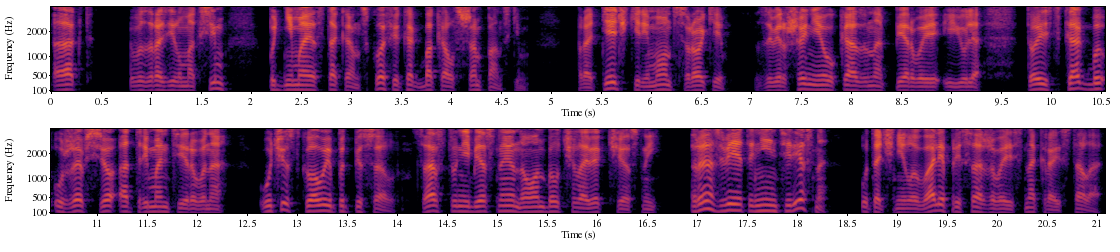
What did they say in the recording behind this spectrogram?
акт, — возразил Максим, поднимая стакан с кофе, как бокал с шампанским. Протечки, ремонт, сроки. Завершение указано 1 июля. То есть как бы уже все отремонтировано. Участковый подписал. Царство небесное, но он был человек честный. Разве это не интересно? уточнила Валя, присаживаясь на край стола.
